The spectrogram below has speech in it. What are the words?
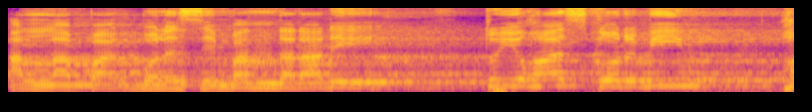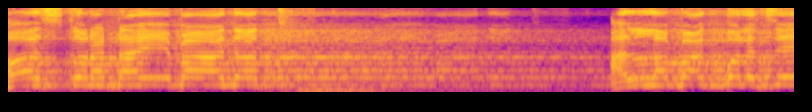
আল্লাহ পাক বলেছে, বান্দারা রে, তুই হজ করবি, হজ করাটা ইবাদত। আল্লাহ পাক বলেছে,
